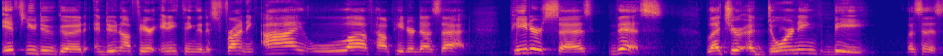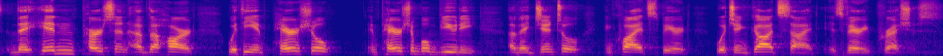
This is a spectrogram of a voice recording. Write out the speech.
if you do good and do not fear anything that is frightening. I love how Peter does that. Peter says this Let your adorning be, listen to this, the hidden person of the heart with the imperishable, imperishable beauty of a gentle and quiet spirit, which in God's sight is very precious.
